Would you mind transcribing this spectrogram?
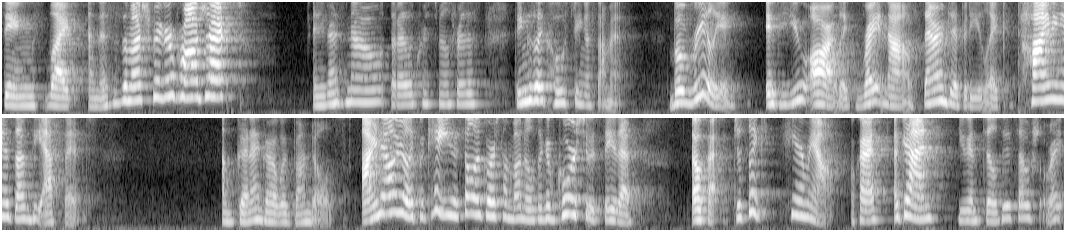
Things like, and this is a much bigger project, and you guys know that I look Chris Miller for this, things like hosting a summit. But really, if you are like right now, serendipity, like timing is of the essence. I'm gonna go with bundles. I know you're like, okay, you sell a course on bundles. Like, of course you would say this. Okay, just like hear me out. Okay, again, you can still do social, right?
